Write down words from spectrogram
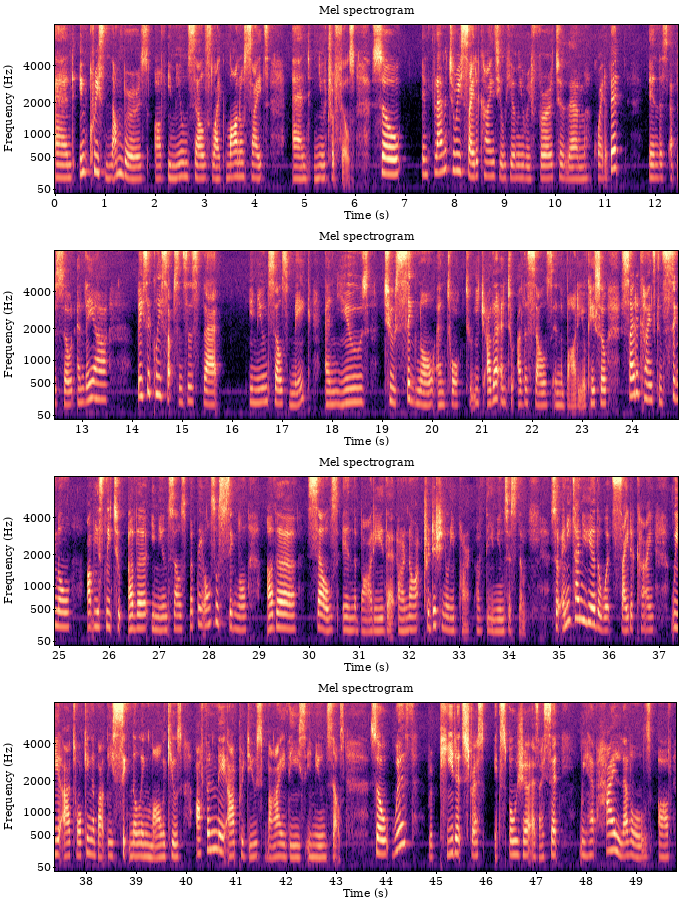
and increased numbers of immune cells like monocytes and neutrophils. So, inflammatory cytokines, you'll hear me refer to them quite a bit in this episode, and they are basically substances that immune cells make and use to signal and talk to each other and to other cells in the body. Okay, so cytokines can signal obviously to other immune cells, but they also signal other cells in the body that are not traditionally part of the immune system. So, anytime you hear the word cytokine, we are talking about these signaling molecules. Often they are produced by these immune cells. So, with repeated stress exposure, as I said, we have high levels of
